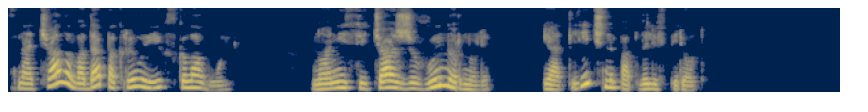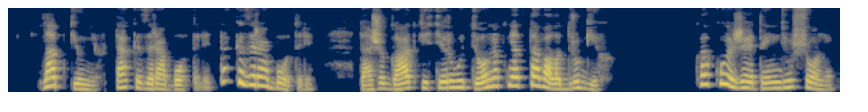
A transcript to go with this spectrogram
Сначала вода покрыла их с головой, но они сейчас же вынырнули и отлично поплыли вперед. Лапки у них так и заработали, так и заработали. Даже гадкий серый утенок не отставал от других. Какой же это индюшонок!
